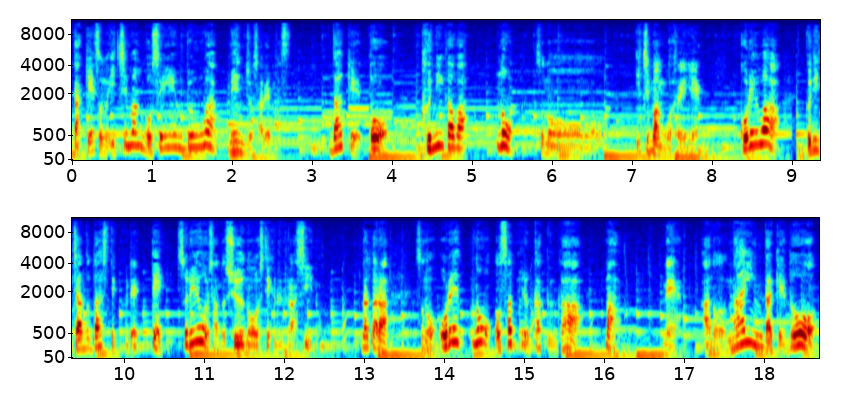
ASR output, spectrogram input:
だけ、その1万5千円分は免除されます。だけど、国側の、その、1万5千円。これは、国ちゃんと出してくれて、それをちゃんと収納してくれるらしいの。だから、その、俺の納める額が、まあ、ね、あの、ないんだけど、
